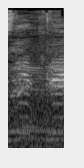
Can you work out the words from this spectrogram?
the good.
